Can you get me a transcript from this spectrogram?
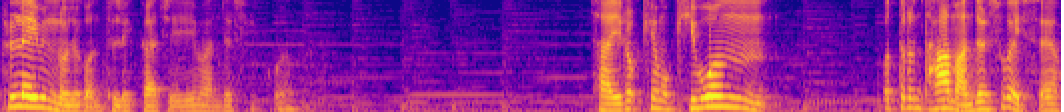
플레이밍 로즈 건틀릿까지 만들 수 있고요. 자, 이렇게 뭐 기본 것들은 다 만들 수가 있어요.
